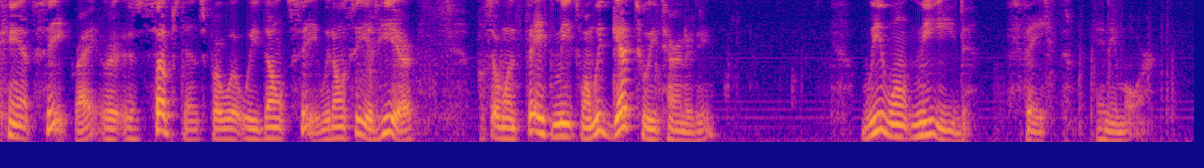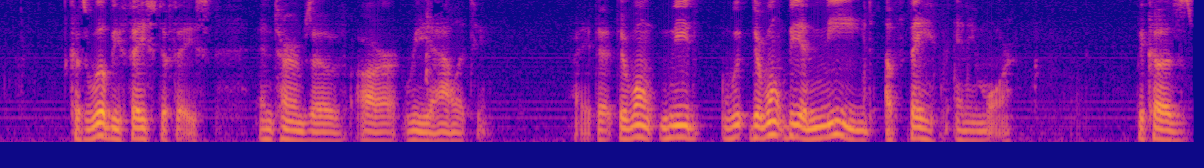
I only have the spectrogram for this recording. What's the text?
can't see, right? Or is substance for what we don't see. We don't see it here. So when faith meets, when we get to eternity, we won't need faith anymore because we'll be face to face in terms of our reality. Right? That there won't need there won't be a need of faith anymore because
